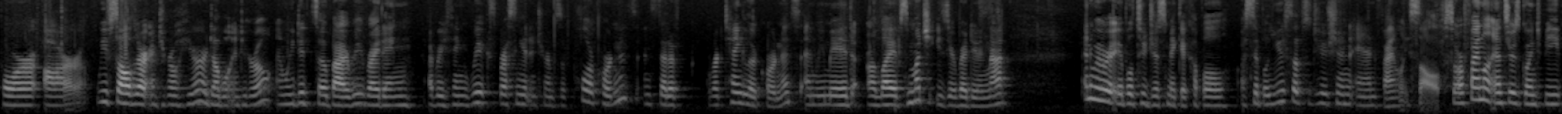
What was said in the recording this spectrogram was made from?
for our, we've solved our integral here, our double integral, and we did so by rewriting everything, re-expressing it in terms of polar coordinates instead of rectangular coordinates, and we made our lives much easier by doing that. And we were able to just make a couple, a simple u substitution and finally solve. So our final answer is going to be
